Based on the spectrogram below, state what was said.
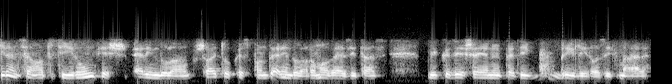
96-ot írunk, és elindul a sajtóközpont, elindul a Roma Verzitas működése, Jenő pedig brillírozik már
